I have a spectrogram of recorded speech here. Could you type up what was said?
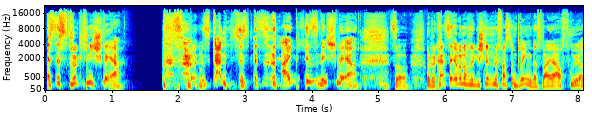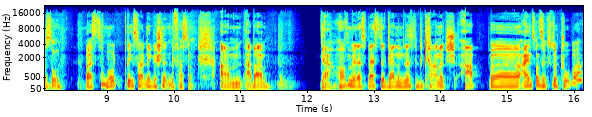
es ist wirklich nicht schwer. es kann nicht, es, es ist, eigentlich ist es nicht schwer. So. Und du kannst ja immer noch eine geschnittene Fassung bringen. Das war ja auch früher so. Weißt du, zur Not bringst du halt eine geschnittene Fassung. Ähm, aber ja, hoffen wir das Beste. Venom Leslie Carnage ab äh, 21. Oktober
